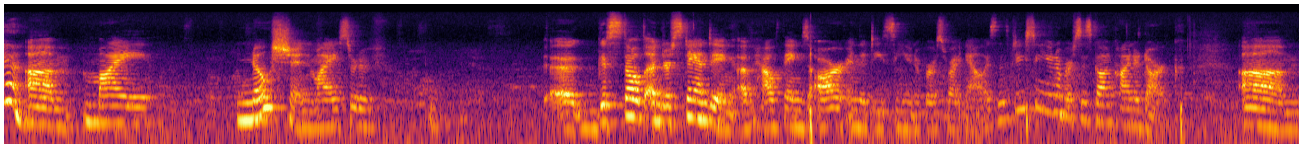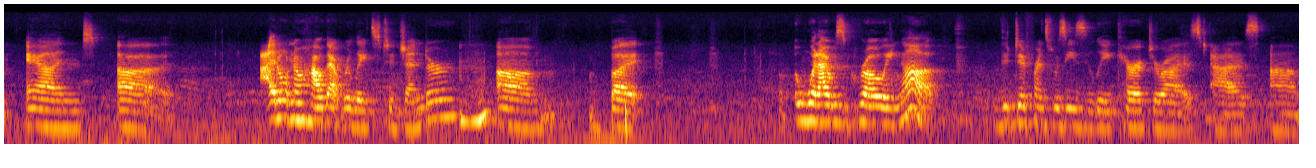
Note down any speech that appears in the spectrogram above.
Yeah. Um, my notion, my sort of uh, gestalt understanding of how things are in the DC universe right now is that the DC universe has gone kind of dark. Um, and uh, I don't know how that relates to gender, Mhm. um, but when I was growing up, the difference was easily characterized as um,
